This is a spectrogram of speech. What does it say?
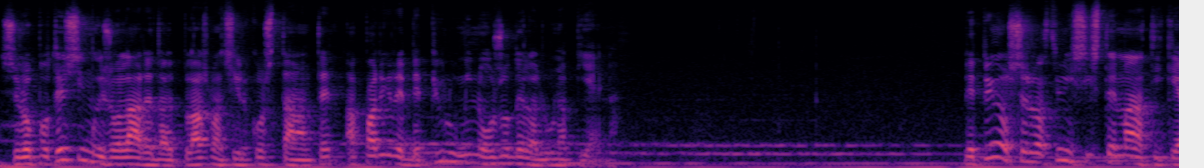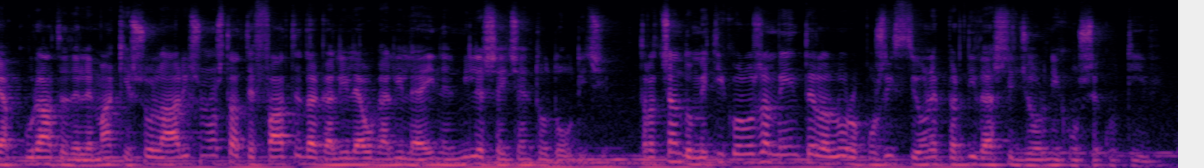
se lo potessimo isolare dal plasma circostante, apparirebbe più luminoso della Luna piena. Le prime osservazioni sistematiche e accurate delle macchie solari sono state fatte da Galileo Galilei nel 1612, tracciando meticolosamente la loro posizione per diversi giorni consecutivi.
